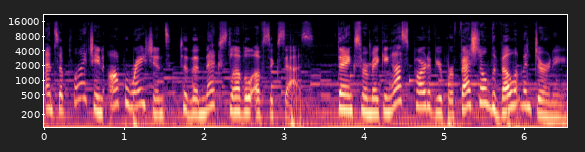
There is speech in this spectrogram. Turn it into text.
and supply chain operations to the next level of success. Thanks for making us part of your professional development journey.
